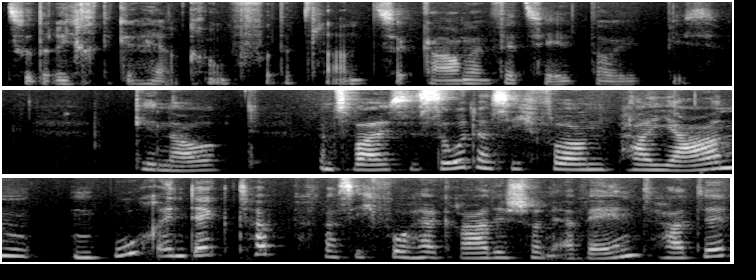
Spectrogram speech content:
zu der richtigen Herkunft der Pflanze. Carmen erzählt da etwas. Genau. Und zwar ist es so, dass ich vor ein paar Jahren ein Buch entdeckt habe, was ich vorher gerade schon erwähnt hatte.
